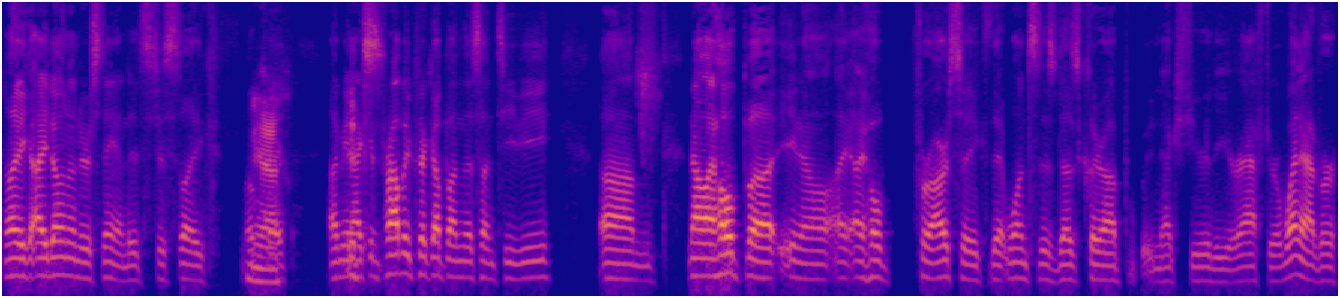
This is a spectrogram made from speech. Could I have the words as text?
Like, I don't understand. It's just like, okay. Yeah. I mean, I It's- could probably pick up on this on TV. Um, now, I hope, uh, you know, I, I hope for our sake that once this does clear up next year, the year after, whenever,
